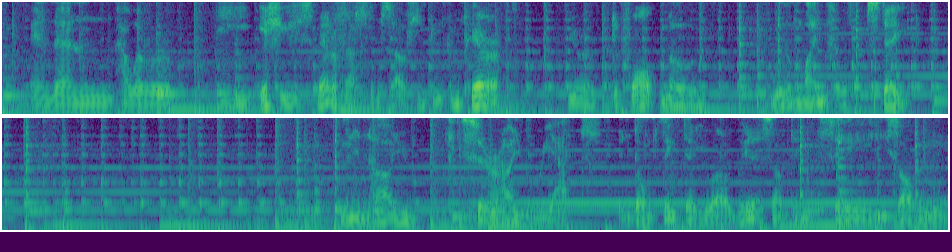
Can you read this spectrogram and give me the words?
and then, however, the issues manifest themselves. You can compare your default mode with a mindful state. Meaning how you consider how you react don't think that you are good at something, say solving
